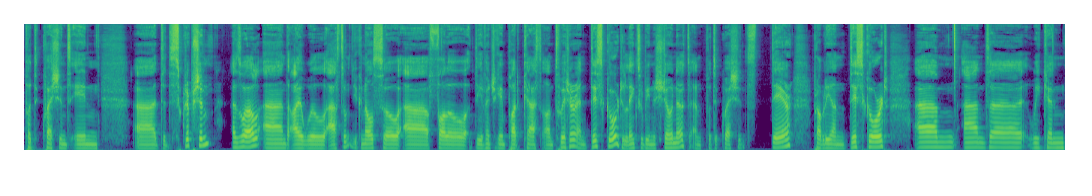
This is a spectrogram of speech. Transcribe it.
put questions in uh, the description as well, and I will ask them. You can also uh, follow the Adventure Game Podcast on Twitter and Discord. The links will be in the show notes, and put the questions there, probably on Discord. Um, and uh, we can,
